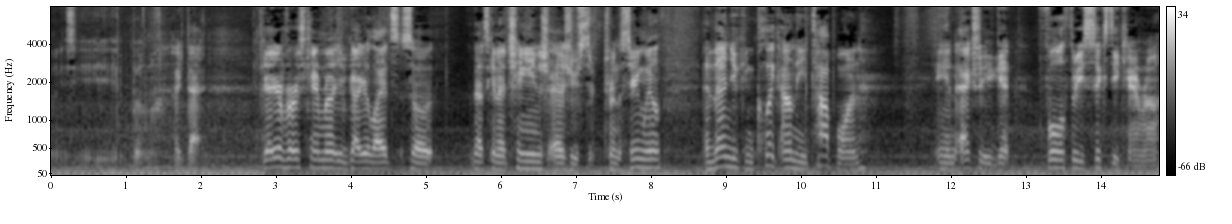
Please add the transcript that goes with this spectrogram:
Let me see, boom, like that. Got your reverse camera, you've got your lights, so that's gonna change as you turn the steering wheel. And then you can click on the top one and actually you get full 360 camera,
